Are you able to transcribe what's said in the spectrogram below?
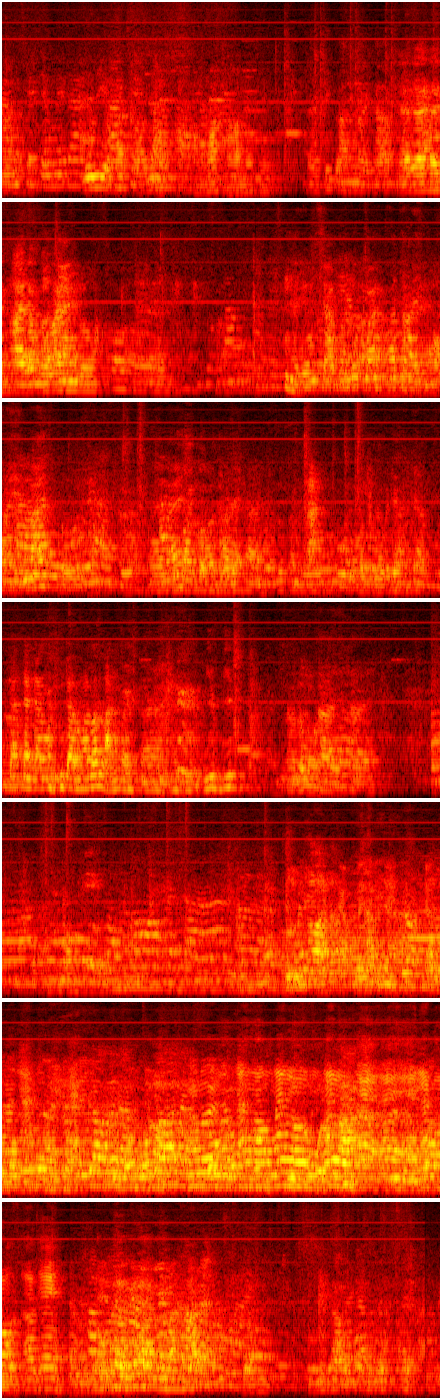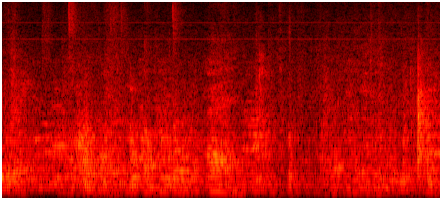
น้ำเช็ดยังไม่ได้นี่ครับขอหน้าผ้าขาวนะที่กลางหน่อยครับได้ได้ได้ถ่ายทำตรงไหนแป้งดูถ่ายยงจับมันลูกไหมเอาถ่ายถ่ายเห็นไหมเห็นไหมถ่ายถ่ายถ่ายลูกกันดันดันดันดันมาด้านหลังหน่อยยิบยิบลูกถ่ายถ่ายยอดกลับเลยครับอาจารย์นั่งลงนั่งลงนั่งลงนั่งลงนั่ง ลงนั่งลงโอเคเดินไม่ได้มีรองเท้าเนี่ย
